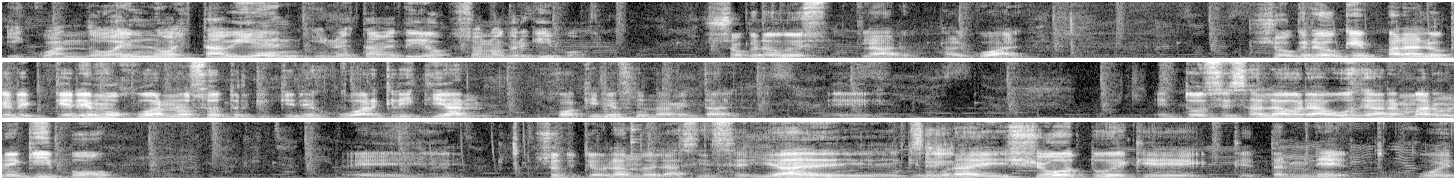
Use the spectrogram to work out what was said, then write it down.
y cuando él no está bien y no está metido, son otro equipo. Yo creo que es, claro, tal cual. Yo creo que para lo que queremos jugar nosotros, que quiere jugar Cristian, Joaquín es fundamental. Eh, entonces, a la hora vos de armar un equipo, eh, yo te estoy hablando de la sinceridad, de, de que Sí. por ahí yo tuve que, que terminé, jugué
